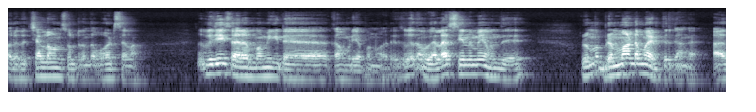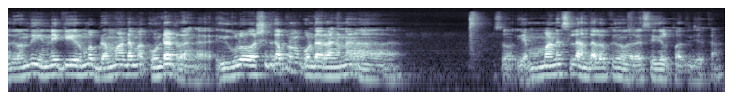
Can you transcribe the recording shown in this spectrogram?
அவர் அது செல்லம்னு சொல்கிற அந்த வேர்ட்ஸ் எல்லாம். விஜய் சார் மம்மிக்கிட்ட காமெடியாக பண்ணுவார். ஸோ அதான் எல்லா சீனுமே வந்து ரொம்ப பிரம்மாண்டமாக எடுத்திருக்காங்க. அது வந்து இன்றைக்கி ரொம்ப பிரம்மாண்டமாக கொண்டாடுறாங்க. இவ்வளோ வருஷத்துக்கு அப்புறம் கொண்டாடுறாங்கன்னா ஸோ என் மனசில் அந்த அளவுக்கு ரசிகர்கள் பதிஞ்சிருக்காங்க.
